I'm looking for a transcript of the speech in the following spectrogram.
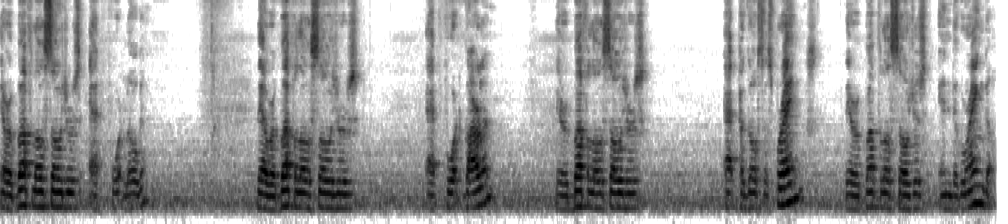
there were Buffalo soldiers at Fort Logan. There were Buffalo soldiers at Fort Garland. There were Buffalo soldiers at Pagosa Springs. There were Buffalo soldiers in Durango.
